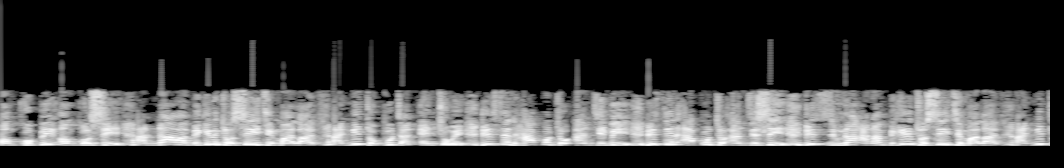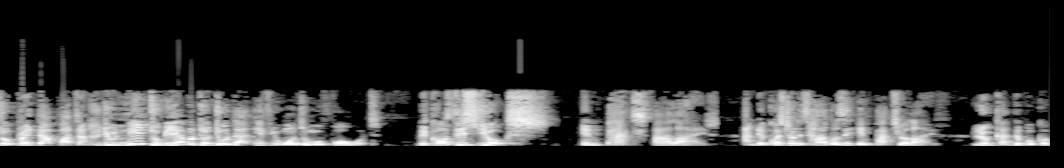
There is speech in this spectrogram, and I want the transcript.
Uncle B, Uncle C, and now I'm beginning to see it in my life. I need to put an end to it. This thing happened to Auntie B. This thing happened to Auntie C. This is now, and I'm beginning to see it in my life. I need to break that pattern. You need to be able to do that if you want to move forward. Because these yokes impact our lives. And the question is, how does it impact your life? Look at the book of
